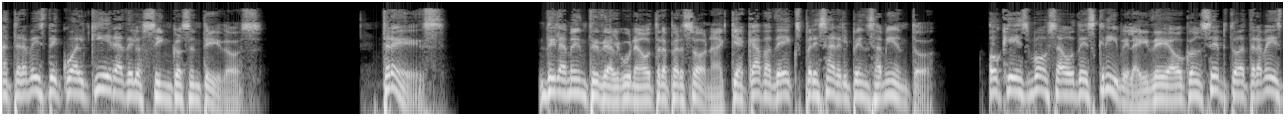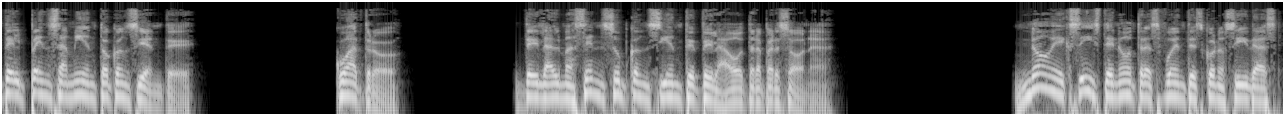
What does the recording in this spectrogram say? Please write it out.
a través de cualquiera de los cinco sentidos. 3. De la mente de alguna otra persona que acaba de expresar el pensamiento, o que esboza o describe la idea o concepto a través del pensamiento consciente. 4. Del almacén subconsciente de la otra persona. No existen otras fuentes conocidas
